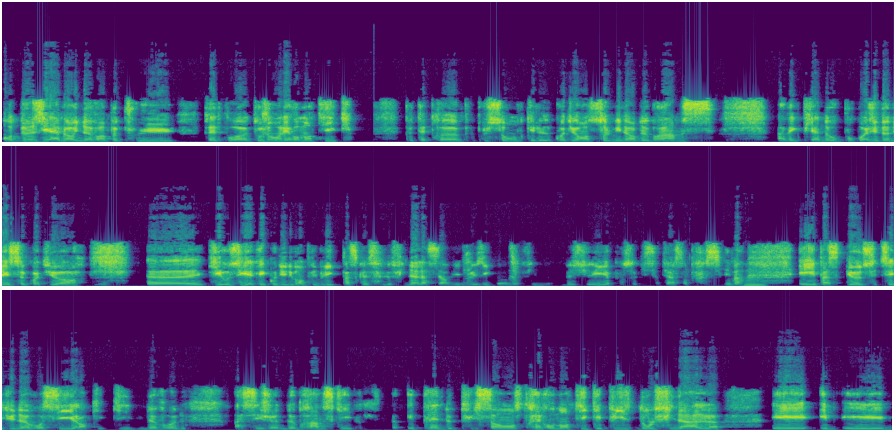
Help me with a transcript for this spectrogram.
En deuxième, alors une œuvre un peu plus peut-être pour toujours les romantiques peut-être un peu plus sombre, qui est le quatuor en sol mineur de Brahms avec piano. Pourquoi j'ai donné ce quatuor euh, qui aussi a été connu du grand public parce que le final a servi de musique dans le film Monsieur Hir pour ceux qui s'intéressent un peu au cinéma mmh. et parce que c'est une œuvre aussi alors qui, qui est une œuvre assez jeune de Brahms qui est pleine de puissance très romantique et puis dont le final et, et, et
